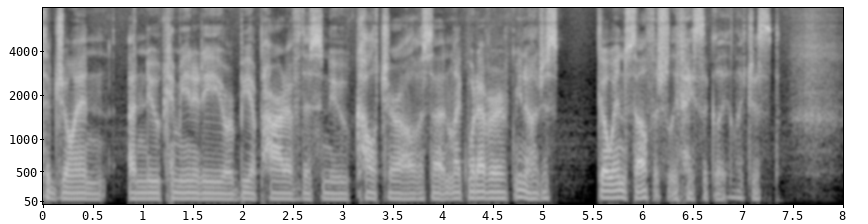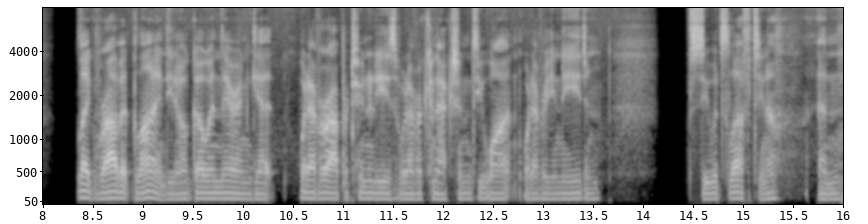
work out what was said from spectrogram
to join a new community or be a part of this new culture all of a sudden. Like whatever, you know, just go in selfishly, basically. Like just like rob it blind, you know, go in there and get whatever opportunities, whatever connections you want, whatever you need and see what's left, you know? and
